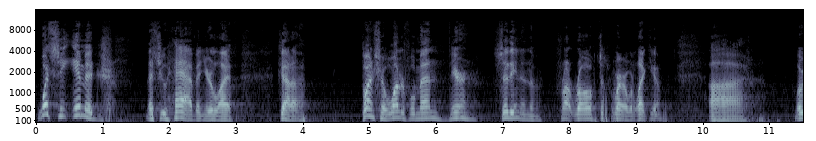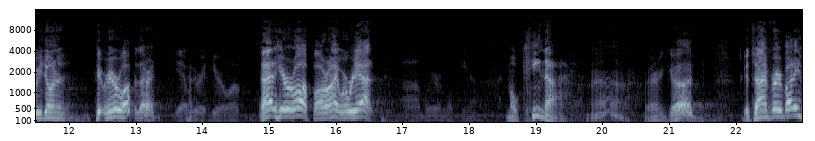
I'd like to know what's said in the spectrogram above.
What's the image that you have in your life? Got a bunch of wonderful men here sitting in the front row, just where I would like you. Uh, what were you doing? Hero Up, is that right? Yeah, we were at Hero Up. At Hero Up, all right. Where were we at? Um, we were in Mokena. Mokina. Ah, very good. It's a good time for everybody?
